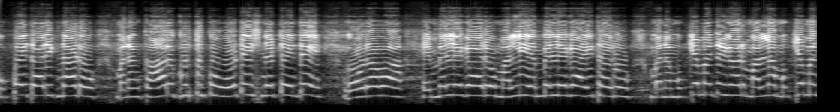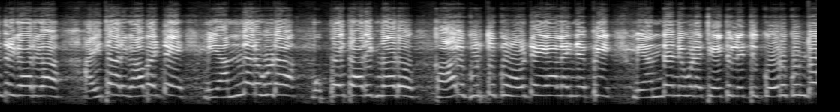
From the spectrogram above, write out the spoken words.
ముప్పై తారీఖు నాడు మనం కారు గుర్తుకు ఓటేసినట్టయితే గౌరవ ఎమ్మెల్యే గారు మళ్ళీ ఎమ్మెల్యేగా అవుతారు. మన ముఖ్యమంత్రి గారు మళ్ళా ముఖ్యమంత్రి గారుగా అవుతారు కాబట్టి మీ అందరూ కూడా ముప్పై తారీఖు నాడు కారు గుర్తుకు ఓటేయాలని చెప్పి మీ అందరిని కూడా చేతులెత్తి కోరుకుంటూ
